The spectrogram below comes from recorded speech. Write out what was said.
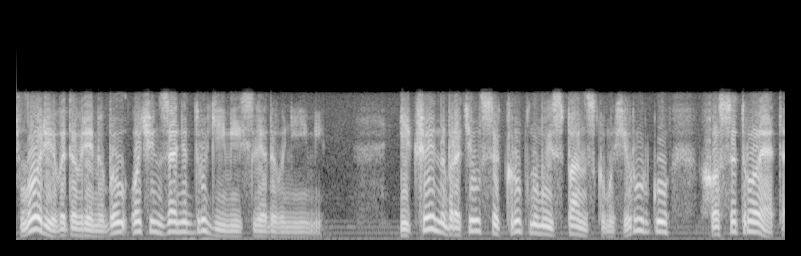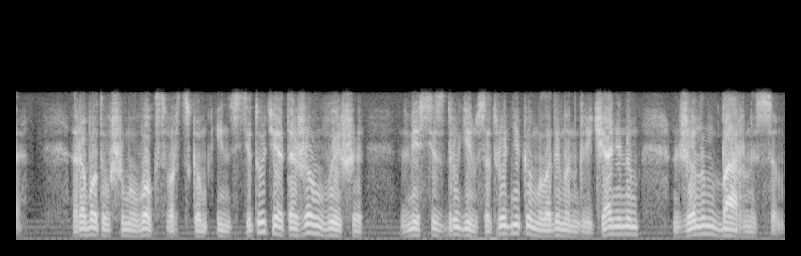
Флори в это время был очень занят другими исследованиями, и Чейн обратился к крупному испанскому хирургу Хосе Труэта — работавшему в Оксфордском институте этажом выше, вместе с другим сотрудником, молодым англичанином Джоном Барнесом.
